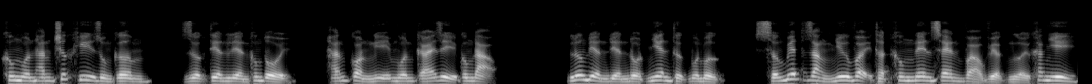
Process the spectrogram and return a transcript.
Không muốn hắn trước khi dùng cơm, dược tiền liền không tồi, hắn còn nghĩ muốn cái gì công đạo. Lương Điền Điền đột nhiên thực buồn bực, sớm biết rằng như vậy thật không nên xen vào việc người khác nhi.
